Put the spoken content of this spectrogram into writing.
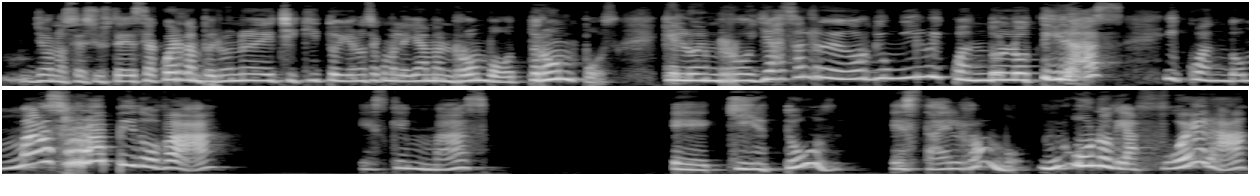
yo no sé si ustedes se acuerdan, pero uno de chiquito, yo no sé cómo le llaman rombo o trompos, que lo enrollas alrededor de un hilo y cuando lo tiras y cuando más rápido va, es que más eh, quietud está el rombo. Uno de afuera,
